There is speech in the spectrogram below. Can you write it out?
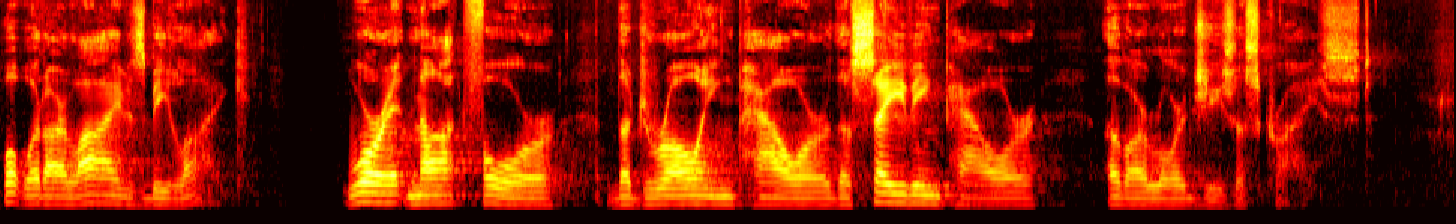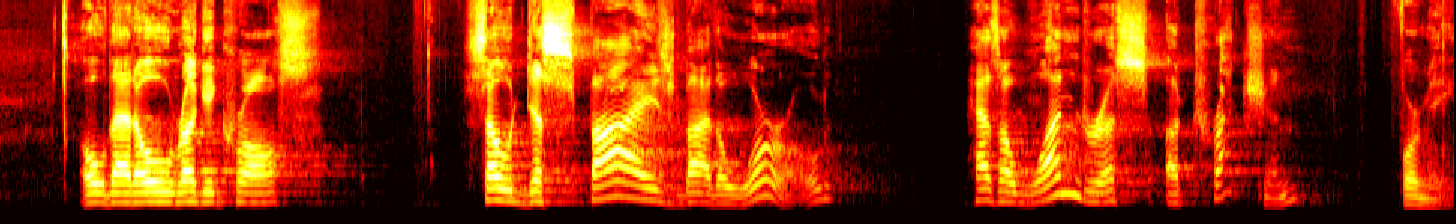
What would our lives be like were it not for the drawing power, the saving power of our Lord Jesus Christ? Oh, that old rugged cross, so despised by the world, has a wondrous attraction for me.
